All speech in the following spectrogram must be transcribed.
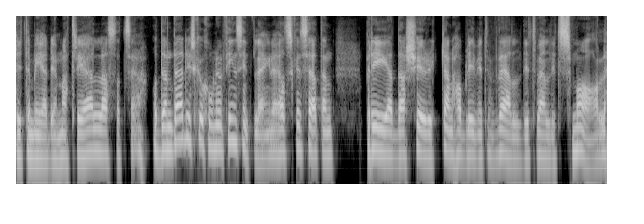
lite mer det materiella så att säga. Och den där diskussionen finns inte längre. Jag skulle säga att den breda kyrkan har blivit väldigt, väldigt smal.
